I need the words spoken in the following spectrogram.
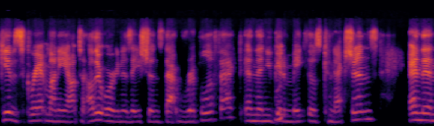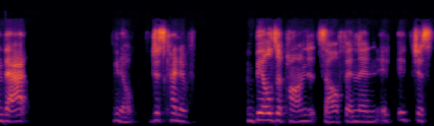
gives grant money out to other organizations, that ripple effect, and then you get mm-hmm. to make those connections, and then that, you know, just kind of builds upon itself, and then it it just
